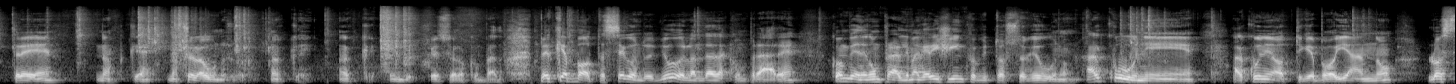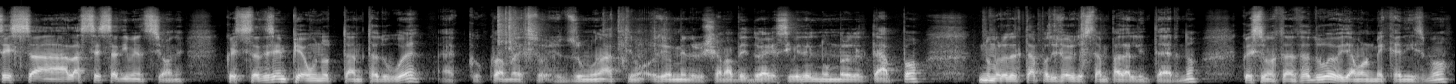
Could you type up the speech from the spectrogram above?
tre, no, ok, non ce l'ho uno solo, ok, ok, quindi questo l'ho comprato, perché a volte a secondo di dove lo andate a comprare conviene comprarli magari 5 piuttosto che uno. Alcuni, alcune ottiche poi hanno stessa, la stessa dimensione. Questa ad esempio è un 82, ecco qua adesso zoom un attimo così almeno riusciamo a vedere dove si vede il numero del tappo. Il numero del tappo di solito è stampato all'interno. Questo è un 82, vediamo il meccanismo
